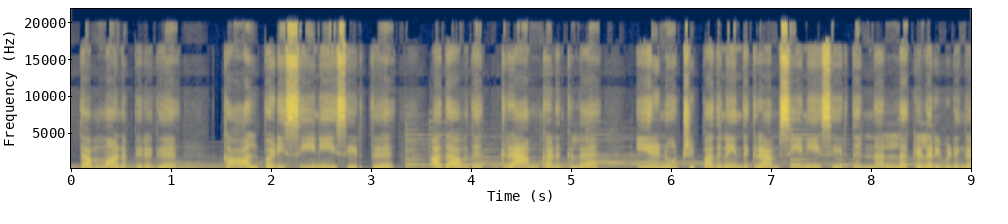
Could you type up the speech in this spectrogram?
தம் ஆன பிறகு கால் படி சீனியை சேர்த்து அதாவது கிராம் கணக்கில் இருநூற்றி பதினைந்து கிராம் சீனியை சேர்த்து நல்லா கிளறி விடுங்க.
